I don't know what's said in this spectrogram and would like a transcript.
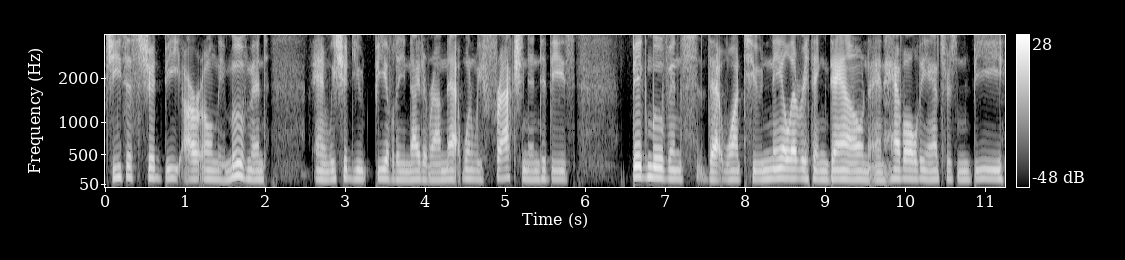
Jesus should be our only movement and we should be able to unite around that when we fraction into these big movements that want to nail everything down and have all the answers and be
